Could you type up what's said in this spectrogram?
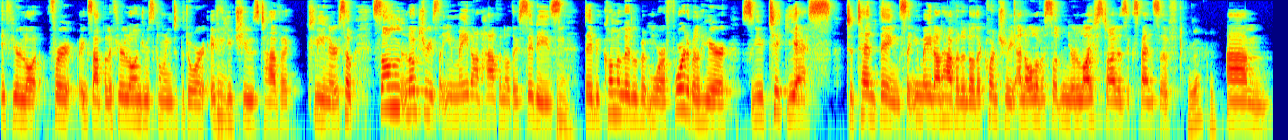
if your la- for example, if your laundry is coming to the door, Hmm. if you choose to have a cleaner, so some luxuries that you may not have in other cities, Hmm. they become a little bit more affordable here. So you tick yes to ten things that you may not have in another country, and all of a sudden your lifestyle is expensive. Exactly. Um,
